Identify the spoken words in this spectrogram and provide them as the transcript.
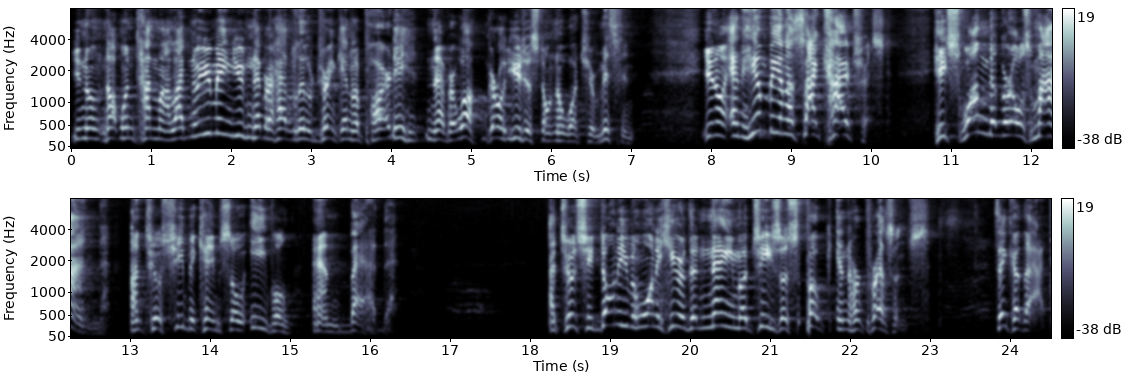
You know, not one time in my life. No, you mean you've never had a little drink in a party? Never. Well, girl, you just don't know what you're missing. You know, and him being a psychiatrist, he swung the girl's mind until she became so evil and bad. Until she don't even want to hear the name of Jesus spoke in her presence. Think of that.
